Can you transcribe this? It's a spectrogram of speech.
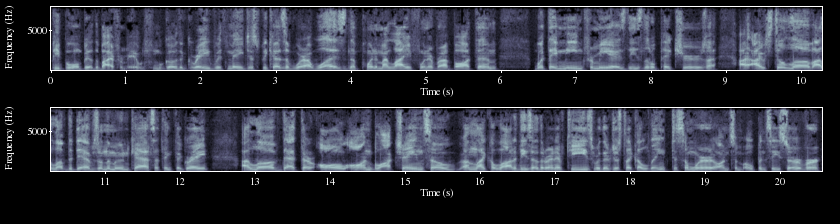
people won't be able to buy from me. Will go to the grave with me just because of where I was and the point in my life whenever I bought them. What they mean for me as these little pictures. I, I, I still love. I love the devs on the Mooncats. I think they're great. I love that they're all on blockchain. So unlike a lot of these other NFTs where they're just like a link to somewhere on some OpenSea server,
